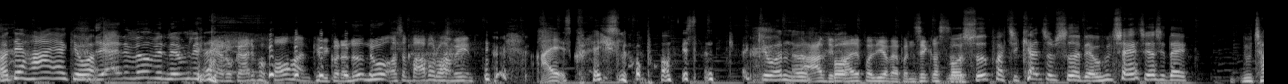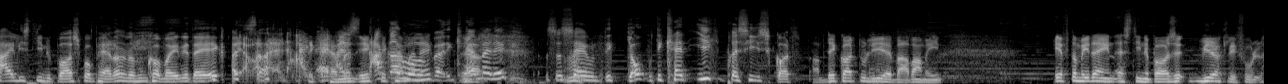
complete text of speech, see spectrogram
Og det har jeg gjort. Ja, det ved vi nemlig. Kan du gøre det på forhånd? Kan vi gå derned nu, og så barber du ham ind? Ej, jeg skulle ikke slå på ham, hvis han ikke har gjort noget. Ah, det er bare for lige at være på den sikre side. Vores søde praktikant, som sidder der, hun sagde til os i dag, nu tager jeg lige Stine Boss på patterne, når hun kommer ind i dag, ikke? Og jeg var, nej, Det kan man ikke, det kan man ikke. Det kan Ja. man ikke. Så sagde hun, det, jo, det kan I præcis godt. Jamen, det er godt, du lige øh, barber ham ind. Efter middagen er Stine Bosse virkelig fuld.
